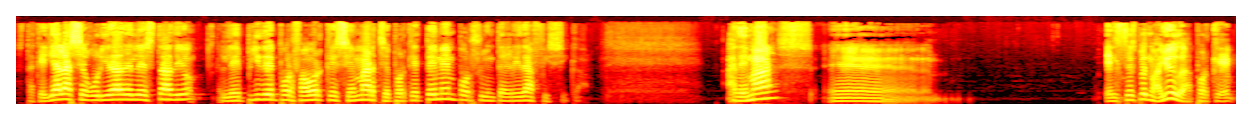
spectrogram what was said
Hasta que ya la seguridad del estadio le pide por favor que se marche, porque temen por su integridad física. Además, eh, el césped no ayuda, porque,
